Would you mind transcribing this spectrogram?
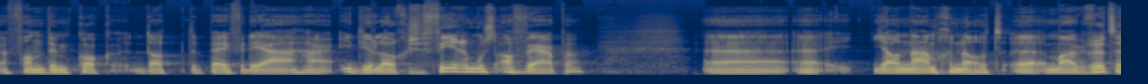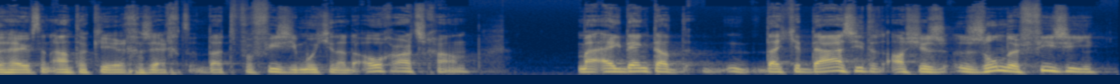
van Wim Kok... dat de PvdA haar ideologische veren moest afwerpen. Jouw naamgenoot Mark Rutte heeft een aantal keren gezegd... dat voor visie moet je naar de oogarts gaan. Maar ik denk dat, dat je daar ziet dat als je zonder visie...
